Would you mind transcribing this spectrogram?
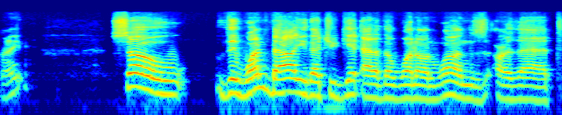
right? So the one value that you get out of the one-on-ones are that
